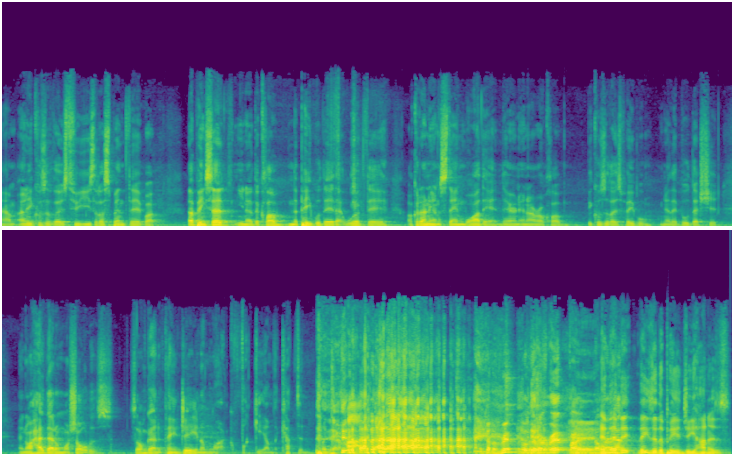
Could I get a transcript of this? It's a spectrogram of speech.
um, only because of those two years that I spent there. But that being said, you know, the club and the people there that work there, I could only understand why they're, they're an NRL club because of those people. You know, they build that shit. And I had that on my shoulders. So I'm going to PNG and I'm like, fuck yeah, I'm the captain. I'm going to go hard. I got a rep. I'm going to rip, bro. And And they, they- these are the PNG hunters.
